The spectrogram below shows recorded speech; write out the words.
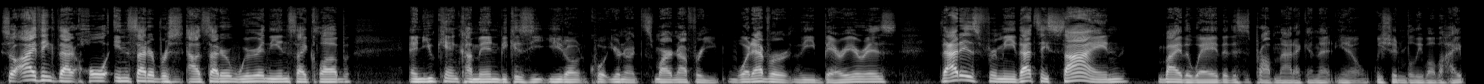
So I think that whole insider versus outsider, we're in the inside club and you can't come in because you, don't quote, you're not smart enough or whatever the barrier is that is for me, that's a sign, by the way, that this is problematic and that, you know, we shouldn't believe all the hype.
